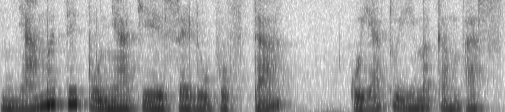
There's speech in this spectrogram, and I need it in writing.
нямате понятие за любовта, която има към вас.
